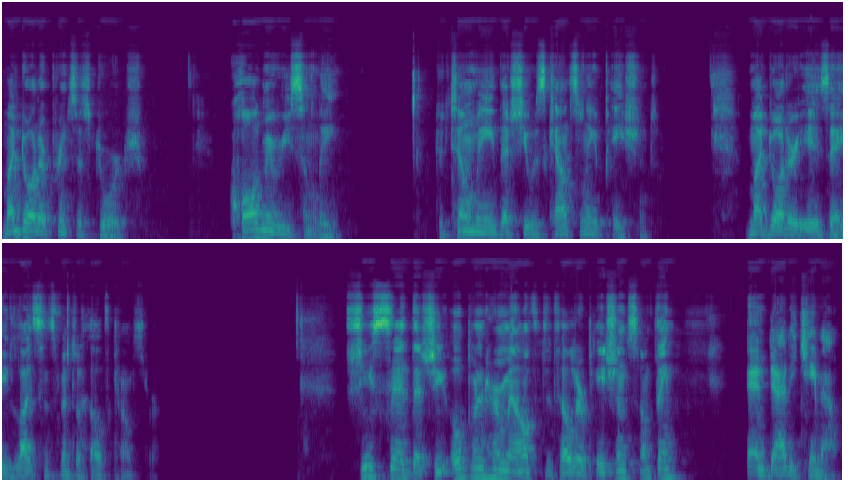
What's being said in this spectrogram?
My daughter, Princess George, called me recently to tell me that she was counseling a patient. My daughter is a licensed mental health counselor. She said that she opened her mouth to tell her patient something, and daddy came out.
